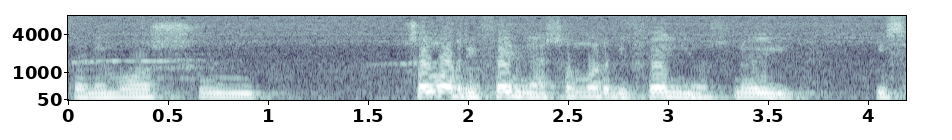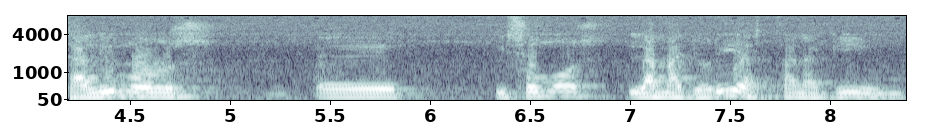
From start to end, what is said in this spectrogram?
tenemos un, somos rifeñas, somos rifeños, ¿no? y, salimos eh, y somos, la mayoría están aquí, un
